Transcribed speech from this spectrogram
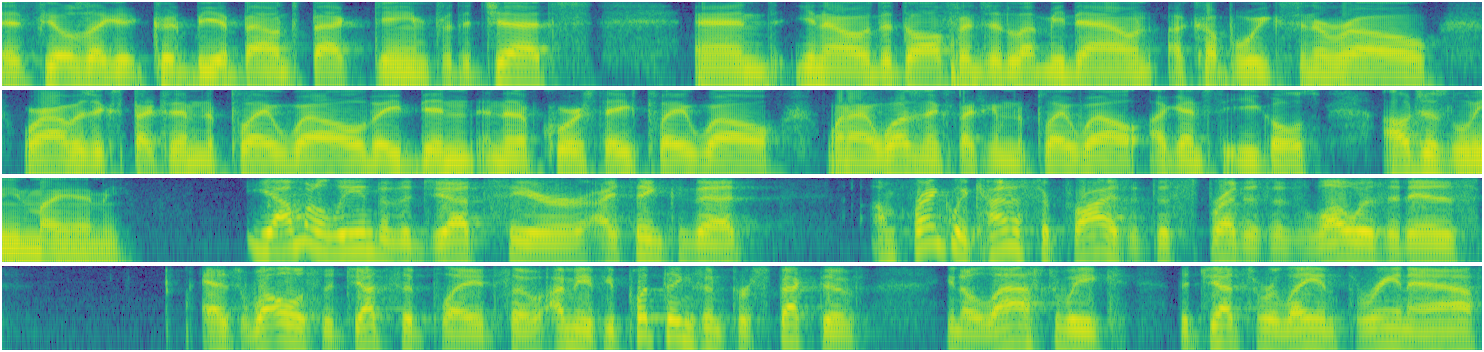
it feels like it could be a bounce back game for the Jets. And, you know, the Dolphins had let me down a couple weeks in a row where I was expecting them to play well. They didn't. And then, of course, they play well when I wasn't expecting them to play well against the Eagles. I'll just lean Miami. Yeah, I'm going to lean to the Jets here. I think that I'm frankly kind of surprised that this spread is as low as it is, as well as the Jets have played. So, I mean, if you put things in perspective, you know, last week the Jets were laying three and a half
